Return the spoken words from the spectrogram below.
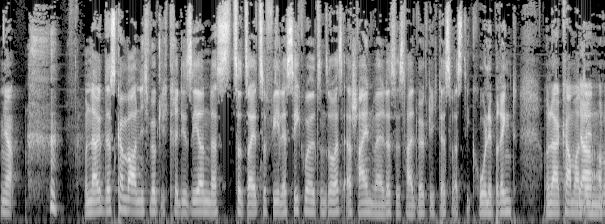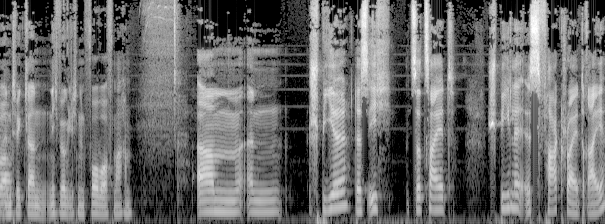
Ja. Und das können wir auch nicht wirklich kritisieren, dass zurzeit so viele Sequels und sowas erscheinen, weil das ist halt wirklich das, was die Kohle bringt. Und da kann man ja, den Entwicklern nicht wirklich einen Vorwurf machen. Ähm, ein Spiel, das ich zurzeit spiele, ist Far Cry 3.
